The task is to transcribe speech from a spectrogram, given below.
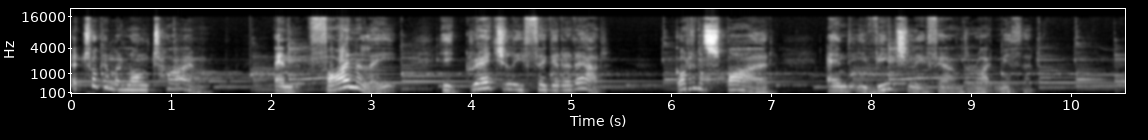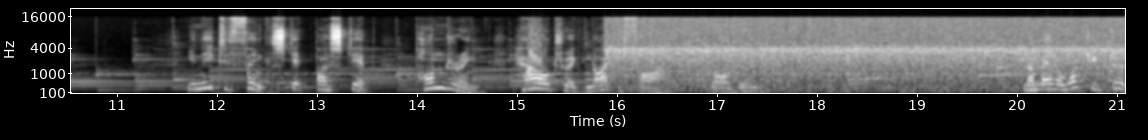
It took him a long time, and finally he gradually figured it out, got inspired, and eventually found the right method. You need to think step by step, pondering how to ignite the fire while doing it. No matter what you do,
